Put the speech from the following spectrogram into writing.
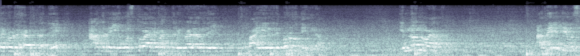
ದಾಖಲೆಗಳು ಹೇಳ್ತದೆ, ಆದರೆ ಈ ಉಸ್ತುವಾರಿ ಮಂತ್ರಿಗಳಲ್ಲಿ ಬಾಯಿಯಲ್ಲಿ ಬರುವುದಿಲ್ಲ. ಇನ್ನೊಂದು ಮಾತು, ಅದೇ ದಿವಸ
